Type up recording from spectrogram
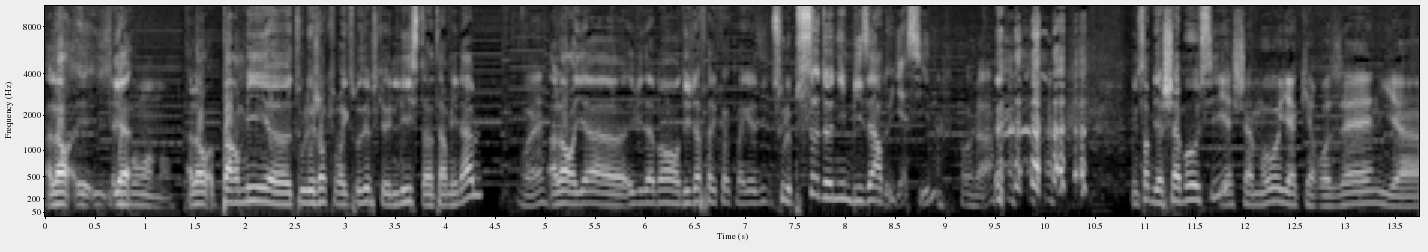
Alors, il c'est y a- le bon moment. alors parmi euh, tous les gens qui vont exposer, parce qu'il y a une liste interminable. Ouais. Alors il y a euh, évidemment DJ Freddy Coq Magazine sous le pseudonyme bizarre de Yacine. Voilà. il me semble il y a Chameau aussi. Il y a Chameau, il y a Kérosène, il y a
